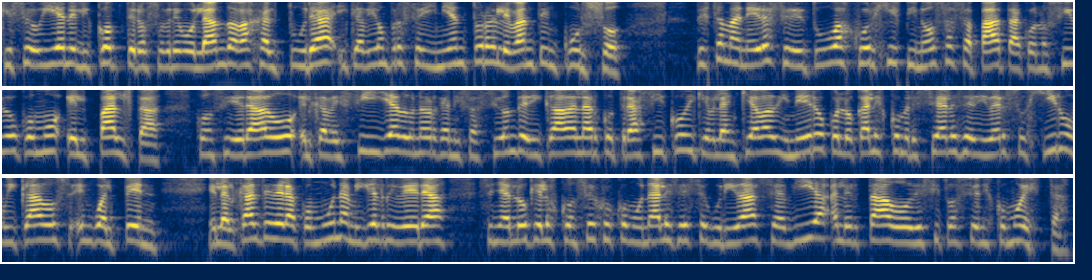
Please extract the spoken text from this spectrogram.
que se oían helicópteros sobrevolando a baja altura y que había un procedimiento relevante en curso. De esta manera se detuvo a Jorge Espinosa Zapata, conocido como El Palta, considerado el cabecilla de una organización dedicada al narcotráfico y que blanqueaba dinero con locales comerciales de diversos giros ubicados en Hualpén. El alcalde de la comuna, Miguel Rivera, señaló que los consejos comunales de seguridad se había alertado de situaciones como esta.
